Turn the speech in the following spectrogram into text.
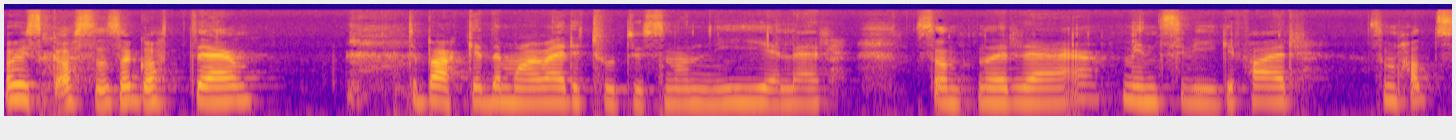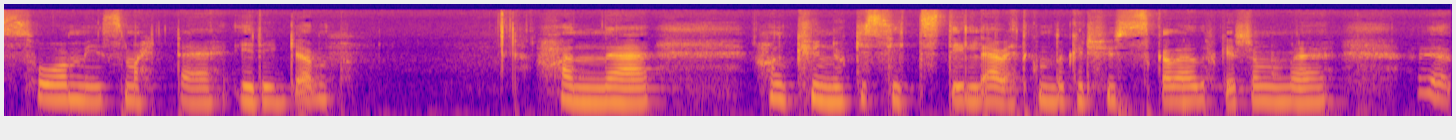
Og husker også så godt eh, tilbake, det må jo være 2009 eller sånt, når eh, min svigerfar, som hadde så mye smerte i ryggen han, eh, han kunne jo ikke sitte stille. Jeg vet ikke om dere husker det. dere som, eh,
